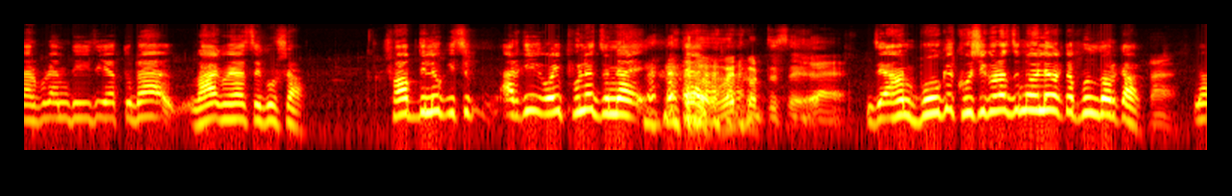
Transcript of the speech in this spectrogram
তারপরে আমি দেখি যে এতটা রাগ হয়ে আছে গোসা। সব দিলেও কিছু আর কি ওই ফুলের জন্য। হ্যাঁ, ওয়েট করতেছে হ্যাঁ। যে এখন বউকে খুশি করার জন্য হলেও একটা ফুল দরকার। হ্যাঁ। না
